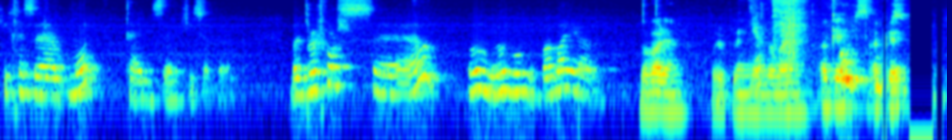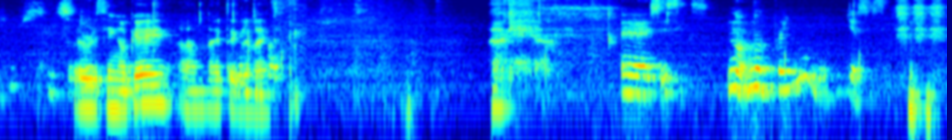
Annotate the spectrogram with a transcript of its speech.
He has uh, more times than his opponent. But Bradford's, uh, oh, oh, oh, oh, Bavaria. Bavarian. We're playing Yep. Bavarian. Okay, Oops, okay. oops. Is everything okay? And I take the knight. Okay. Uh, C6. No, not Primordial. Yes, C6.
